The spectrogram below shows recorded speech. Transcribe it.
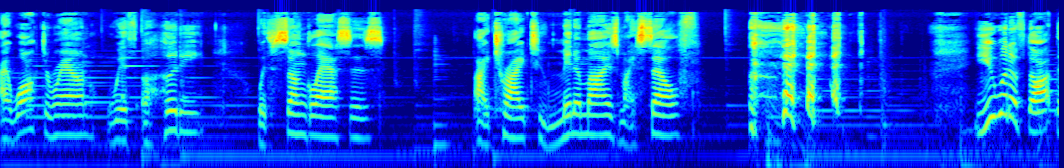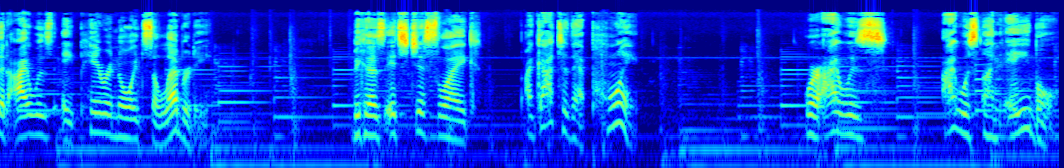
I walked around with a hoodie, with sunglasses. I tried to minimize myself. you would have thought that I was a paranoid celebrity because it's just like I got to that point where I was I was unable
